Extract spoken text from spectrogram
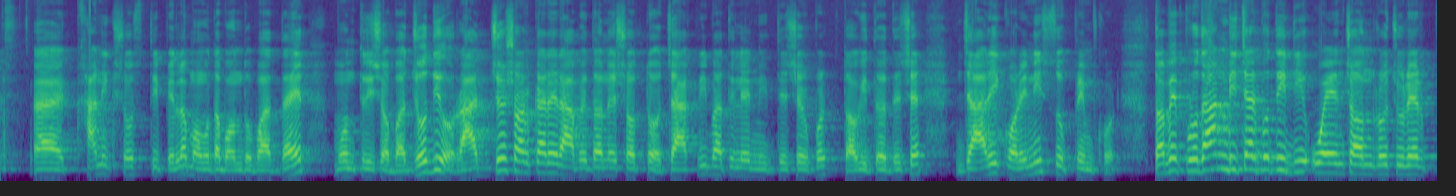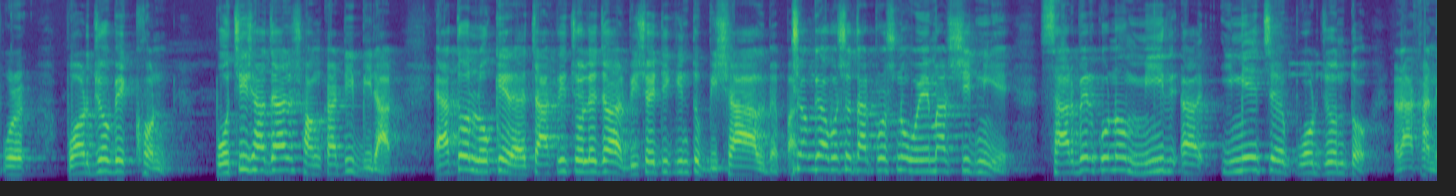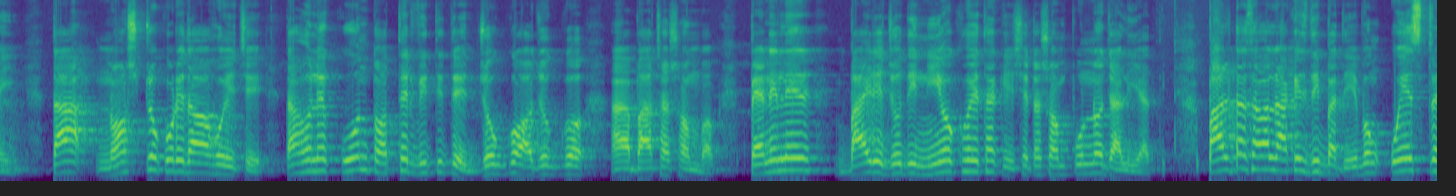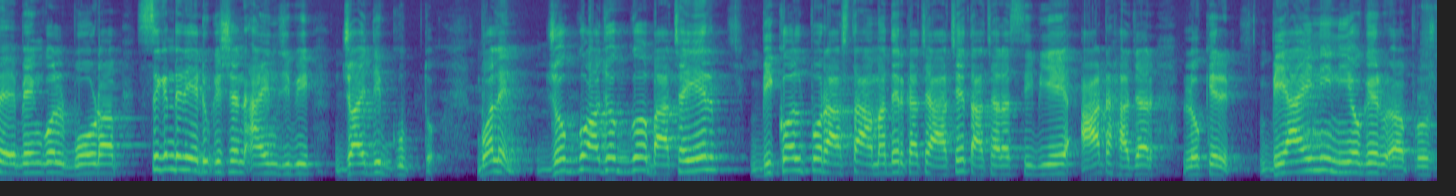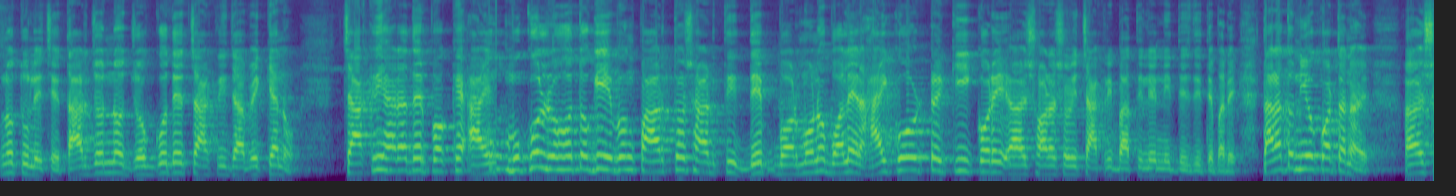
খানিক স্বস্তি পেল মমতা বন্দ্যোপাধ্যায়ের মন্ত্রিসভা। যদিও রাজ্য সরকারের আবেদনের সত্ত্বেও চাকরি বাতিলের নির্দেশের উপর স্থগিতাদেশে জারি করেনি সুপ্রিম কোর্ট। তবে প্রধান বিচারপতি ডি ওয়েন চন্দ্রচূড়ের পর- পর্যবেক্ষণ পঁচিশ হাজার সংখ্যাটি বিরাট। এত লোকের চাকরি চলে যাওয়ার বিষয়টি কিন্তু বিশাল ব্যাপার। সঙ্গে অবশ্য তার প্রশ্ন ওএমআর শিট নিয়ে। সার্ভের কোনো মির ইমেজ পর্যন্ত রাখা নেই। তা নষ্ট করে দেওয়া হয়েছে। তাহলে কোন তথ্যের ভিত্তিতে যোগ্য, অযোগ্য বাছা সম্ভব? প্যানেলের বাইরে যদি নিয়োগ হয়ে থাকে, সেটা সম্পূর্ণ জালিয়াতি। পাল্টা সওয়াল রাকেশ দিব্যাতি এবং West Bengal board of secondary education আইনজীবী জয়দীপ গুপ্ত। বলেন, যোগ্য, অযোগ্য বাছাইয়ের বিকল্প রাস্তা আমাদের কাছে আছে। তাছাড়া সিবিএ আট হাজার লোকের বেআইনি নিয়োগের প্রশ্ন তুলেছে। তার জন্য যোগ্যদের চাকরি যাবে কেন? চাকরিহারাদের পক্ষে আইন মুকুল রোহতগি এবং পার্থ সারথী দেব বর্মনও বলেন, হাইকোর্ট কি করে সরাসরি চাকরি বাতিলের নির্দেশ দিতে পারে? তারা তো নিয়োগকর্তা নয়।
